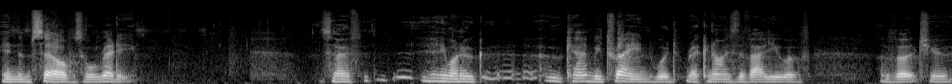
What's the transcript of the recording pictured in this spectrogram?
in themselves already. So, if anyone who who can be trained would recognize the value of, of virtue,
